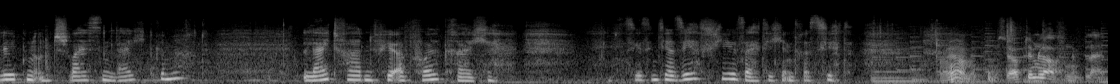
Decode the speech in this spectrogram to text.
Löten und Schweißen leicht gemacht, Leitfaden für Erfolgreiche. Sie sind ja sehr vielseitig interessiert. Na ja, man muss ja auf dem Laufenden bleiben.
